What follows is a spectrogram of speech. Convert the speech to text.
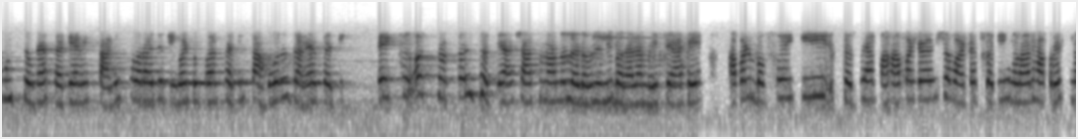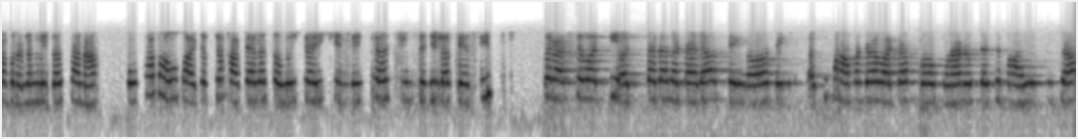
खुश ठेवण्यासाठी आणि स्थानिक स्वराज्य निवडणुकांसाठी सामोरं जाण्यासाठी एक सकल सध्या शासनानं लढवलेली बघायला मिळते आहे. आपण बघतोय की सध्या महामंडळांचं वाटप कधी होणार हा प्रश्न प्रलंबित असताना मोठा भाऊ भाजपच्या खात्याला चव्वेचाळीस शिंदेच्या शिवसेनेला तेहतीस राष्ट्रवादी अजितदादा गटाला ते अशी महामंडळ वाटप होणार असल्याचे महायुतीच्या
